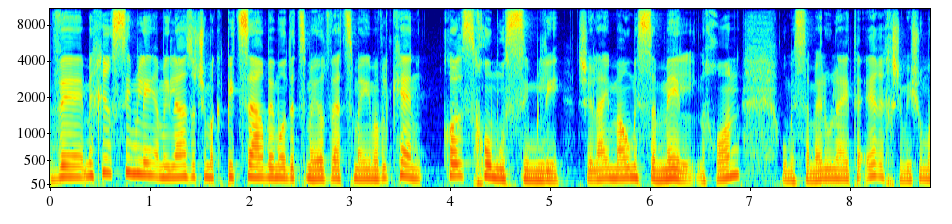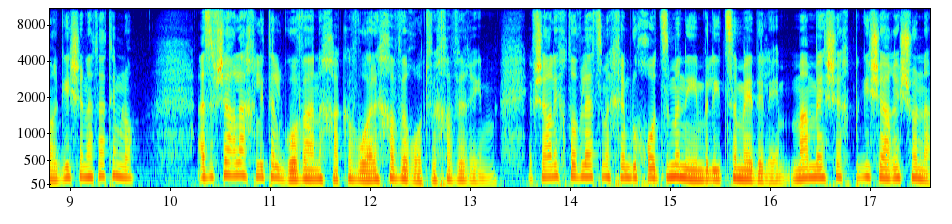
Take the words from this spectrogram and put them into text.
ומחיר סמלי, המילה הזאת שמקפיצה הרבה מאוד עצמאיות ועצמאים, אבל כן, כל סכום הוא סמלי. השאלה היא מה הוא מסמל, נכון? הוא מסמל אולי את הערך שמישהו מרגיש שנתתם לו. אז אפשר להחליט על גובה הנחה קבוע לחברות וחברים. אפשר לכתוב לעצמכם לוחות זמנים ולהיצמד אליהם. מה משך פגישה ראשונה?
